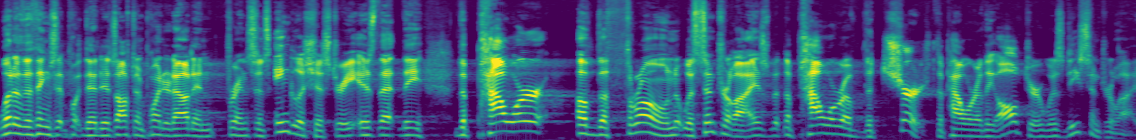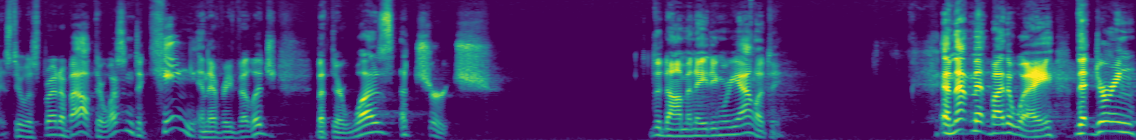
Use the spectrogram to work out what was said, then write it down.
One of the things that, that is often pointed out in, for instance, English history is that the, the power of the throne was centralized, but the power of the church, the power of the altar, was decentralized. It was spread about. There wasn't a king in every village, but there was a church, the dominating reality. And that meant, by the way, that during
